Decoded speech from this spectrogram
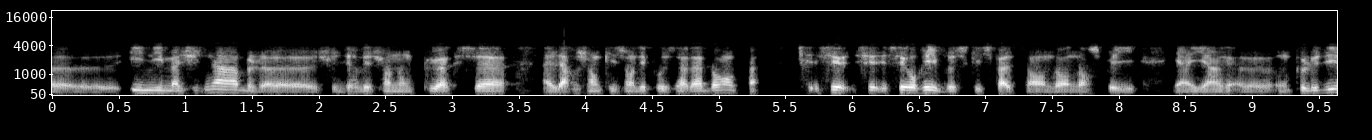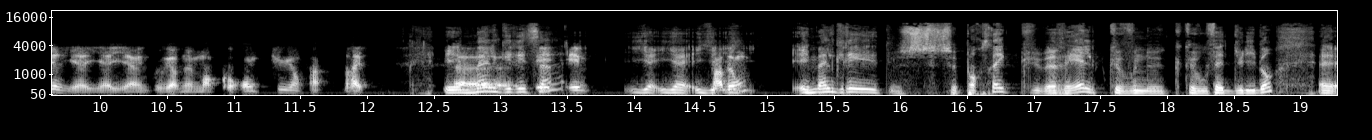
euh, inimaginable. Euh, je veux dire, les gens n'ont plus accès à l'argent qu'ils ont déposé à la banque. C'est horrible ce qui se passe dans, dans, dans ce pays. Il y a, il y a euh, on peut le dire, il y, a, il y a, un gouvernement corrompu. Enfin, bref. Et malgré ça, il y a, il y a, pardon et malgré ce portrait réel que vous, ne, que vous faites du Liban, il euh,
